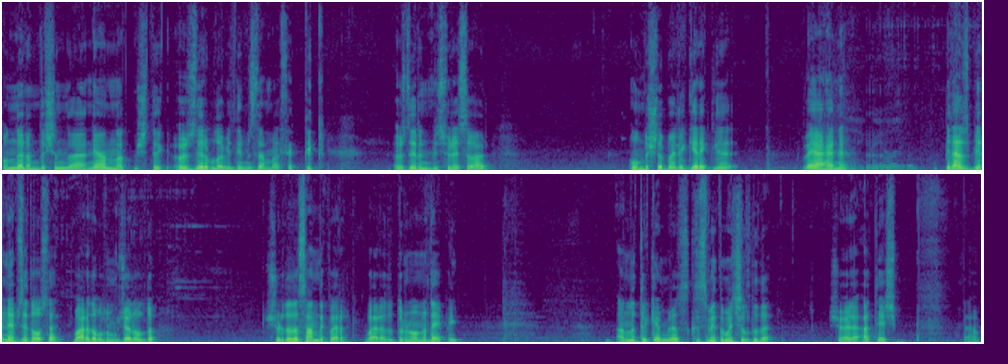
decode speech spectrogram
Bunların dışında ne anlatmıştık? Özleri bulabildiğimizden bahsettik. Özlerin bir süresi var. Onun dışında böyle gerekli veya hani biraz bir nebze de olsa bu arada buldum güzel oldu. Şurada da sandık var. Bu arada durun onu da yapayım. Anlatırken biraz kısmetim açıldı da. Şöyle ateş. Tamam.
